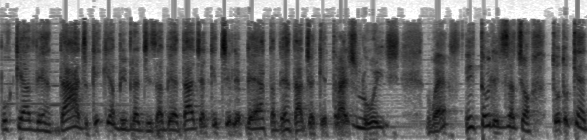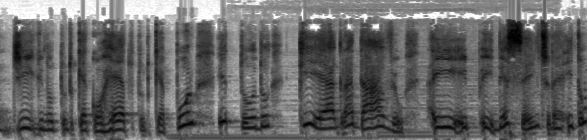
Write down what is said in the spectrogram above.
Porque a verdade, o que, que a Bíblia diz? A verdade é que te liberta, a verdade é que traz luz, não é? Então ele diz assim: ó, tudo que é digno, tudo que é correto, tudo que é puro e tudo que é agradável e, e, e, decente, né? Então,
